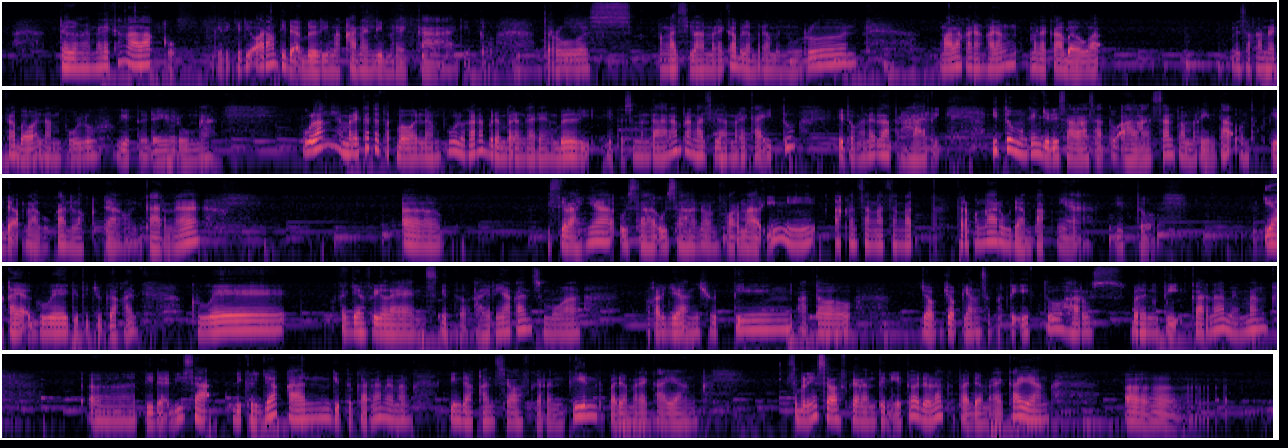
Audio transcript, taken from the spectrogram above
dagangan mereka nggak laku gitu. Jadi orang tidak beli makanan di mereka gitu. Terus penghasilan mereka benar-benar menurun. Malah kadang-kadang mereka bawa misalkan mereka bawa 60 gitu dari rumah pulang ya mereka tetap bawa 60 karena benar-benar gak ada yang beli gitu. Sementara penghasilan mereka itu hitungannya adalah per hari. Itu mungkin jadi salah satu alasan pemerintah untuk tidak melakukan lockdown karena uh, istilahnya usaha-usaha non formal ini akan sangat-sangat terpengaruh dampaknya gitu. Ya kayak gue gitu juga kan. Gue kerja freelance gitu. Akhirnya kan semua pekerjaan syuting atau job-job yang seperti itu harus berhenti karena memang uh, tidak bisa dikerjakan gitu. Karena memang tindakan self quarantine kepada mereka yang sebenarnya self quarantine itu adalah kepada mereka yang uh,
